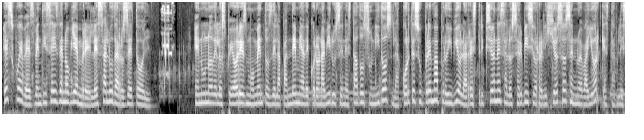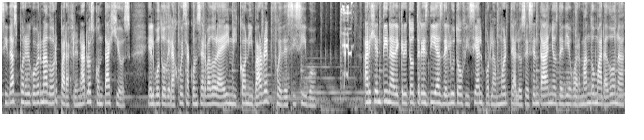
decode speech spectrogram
Es jueves 26 de noviembre. Les saluda Rosette Oll. En uno de los peores momentos de la pandemia de coronavirus en Estados Unidos, la Corte Suprema prohibió las restricciones a los servicios religiosos en Nueva York establecidas por el gobernador para frenar los contagios. El voto de la jueza conservadora Amy Coney Barrett fue decisivo. Argentina decretó tres días de luto oficial por la muerte a los 60 años de Diego Armando Maradona,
